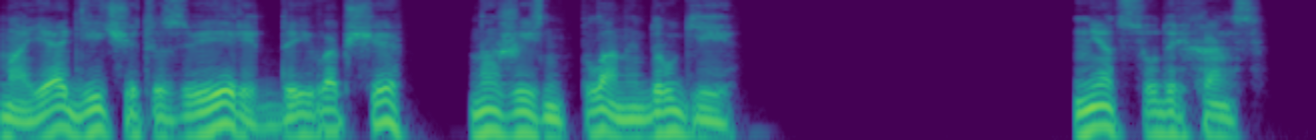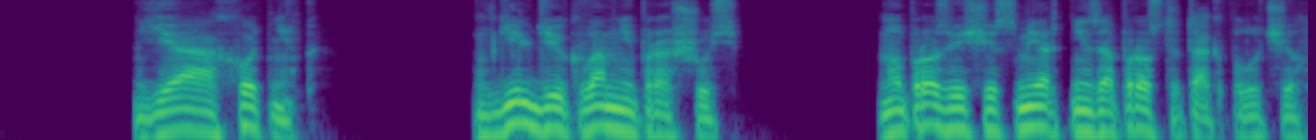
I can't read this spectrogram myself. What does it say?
Моя дичь — это звери, да и вообще на жизнь планы другие. Нет, сударь Ханс, я охотник. В гильдию к вам не прошусь. Но прозвище «Смерть» не за просто так получил.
